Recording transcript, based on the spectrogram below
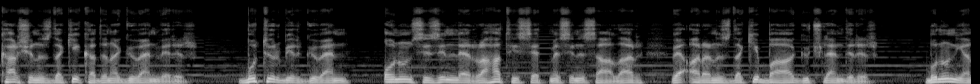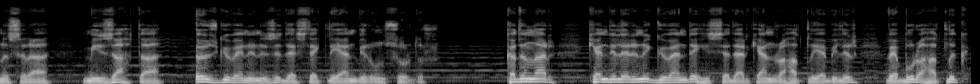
karşınızdaki kadına güven verir. Bu tür bir güven onun sizinle rahat hissetmesini sağlar ve aranızdaki bağı güçlendirir. Bunun yanı sıra mizah da özgüveninizi destekleyen bir unsurdur. Kadınlar kendilerini güvende hissederken rahatlayabilir ve bu rahatlık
